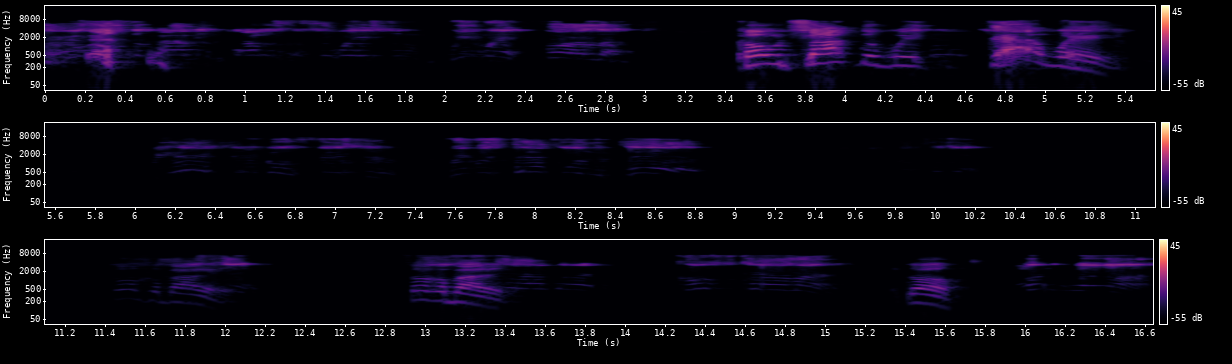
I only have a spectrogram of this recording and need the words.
Ever since the Bobby Crowder situation, we went far left. Coach Chop then went that way. We had Jimbo Fisher. We was back on the path. We went left again. Talk about it. Talk about it. Coastal Carolina. Go. Money line.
